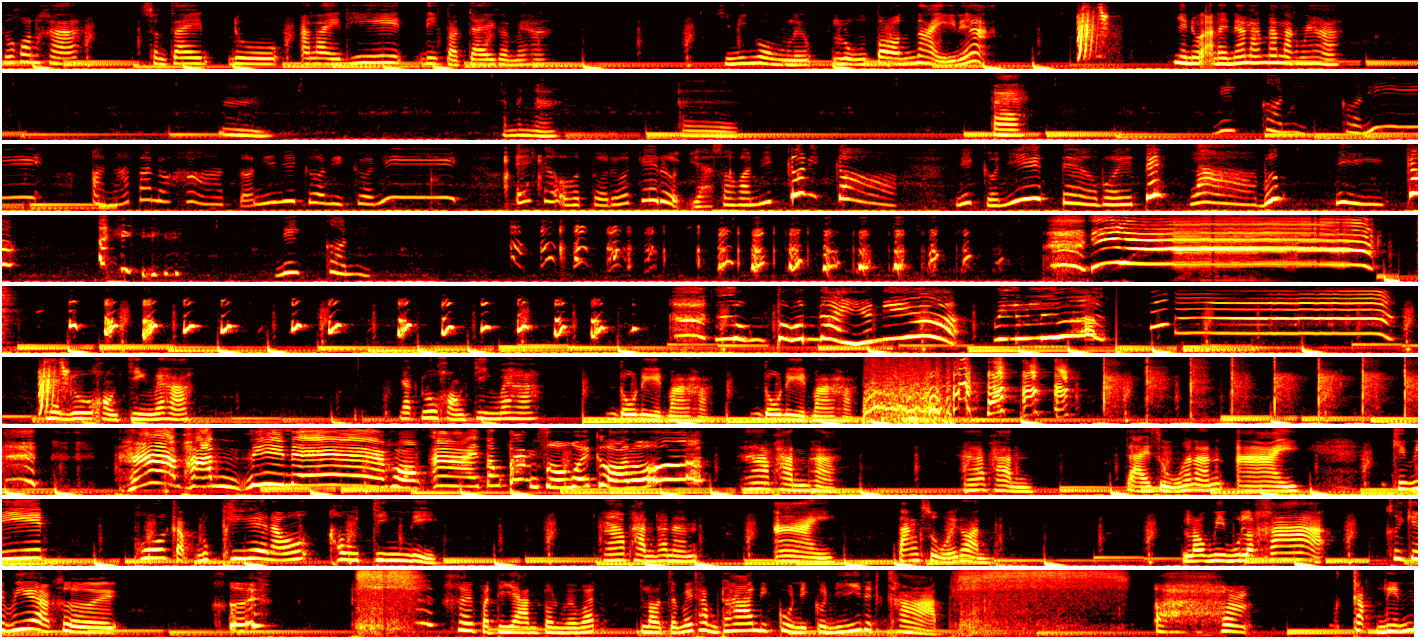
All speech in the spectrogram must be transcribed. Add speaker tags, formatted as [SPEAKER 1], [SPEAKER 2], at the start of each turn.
[SPEAKER 1] ทุกคนคะ สนใจดูอะไรที่ดีต่อใจก่อนไหมคะ คิมิงงเลยลงตอนไหนเนี่ยอยากดูอะไรน่ารักน่ารักไหมคะ อืมแป๊บนึงนะ เออ แต่
[SPEAKER 2] นิโกนิโกนิあなたのハートにニコニコに笑顔を届けるやさわニココニコニーって覚えてラブニコニコニコ
[SPEAKER 1] ลงตอนไหนอะเนี่ย ไม่รู้เรื่องอยากดูของจริงไหมคะ อยากดูของจริงไหมคะ โดเนทมาค่ะ โดเนทมาค่ะ ห้าพันนี่แน่ ของอายต้องตั้งสูงไว้ก่อนโอ้ห้าพันค่ะ ห้าพัน จ่ายสูงเท่านั้น อายเควิดพูดกับลูกพี่แล้วเอาจริงดิห้าพันเท่านั้น อาย ตั้งสูงไว้ก่อน เรามีมูลค่า คือเควี่อะเคย เคยเค ยปฏิญาณตนไว้ว่า เราจะไม่ทำท่านิกุนิกุนี้เด็ดขาดอ่ากัดลิ้น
